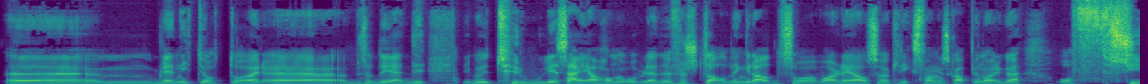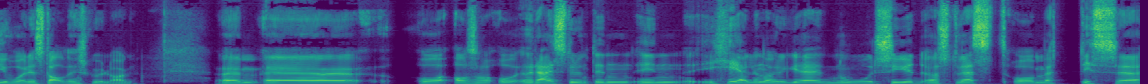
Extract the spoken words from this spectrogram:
Uh, ble 98 år. Uh, så de, de, de, var utrolig seige. Han overlevde først Stalingrad, så var det altså krigsfangenskap i Norge, og syv år i Stalins gulag. Um, uh, og, altså, og, reist rundt inn, inn, i hele Norge, nord, syd, øst, vest, og møtt disse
